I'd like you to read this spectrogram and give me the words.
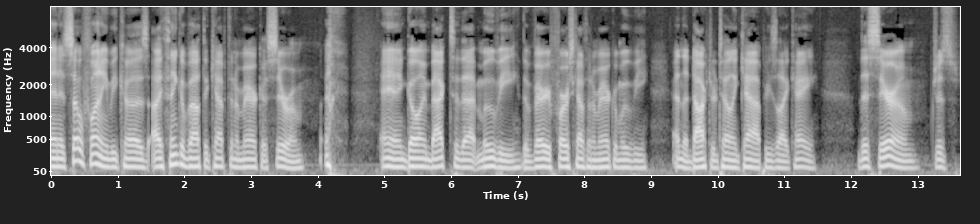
And it's so funny because I think about the Captain America serum and going back to that movie, the very first Captain America movie, and the doctor telling Cap, he's like, hey, this serum just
